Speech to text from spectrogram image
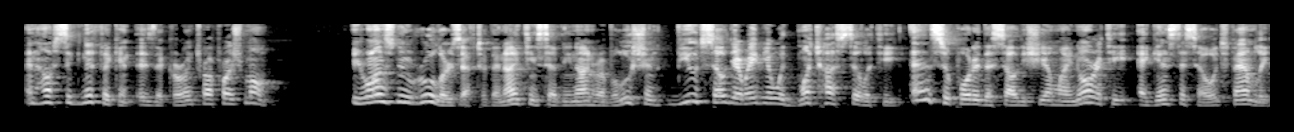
and how significant is the current rapprochement? Iran's new rulers after the 1979 revolution viewed Saudi Arabia with much hostility and supported the Saudi Shia minority against the Saud family.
